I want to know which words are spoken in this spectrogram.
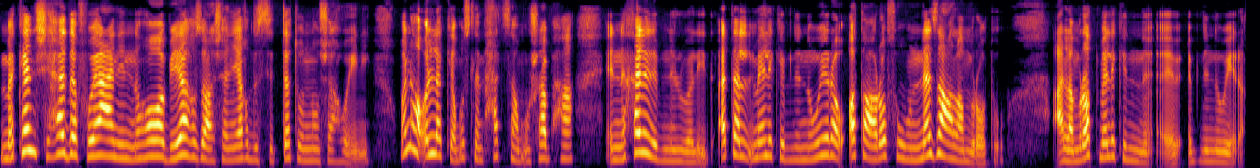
ما كانش هدفه يعني إن هو بيغزو عشان ياخد الستات وانه شهواني. وأنا هقول لك يا مسلم حادثة مشابهة إن خالد بن الوليد قتل مالك بن النويرة وقطع راسه ونزع على مراته. على مرات مالك إبن النويرة.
